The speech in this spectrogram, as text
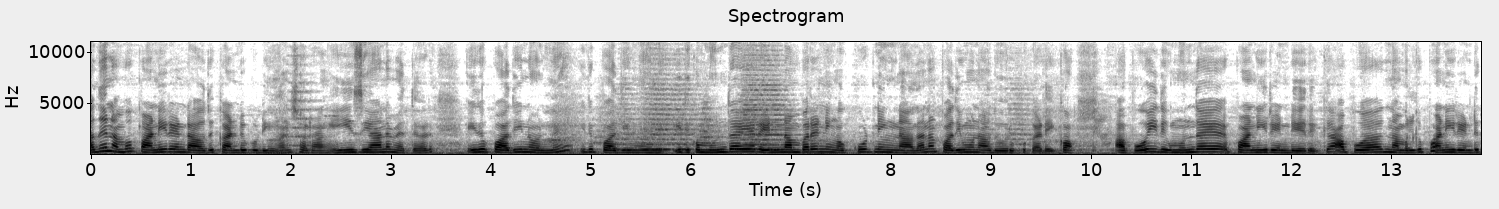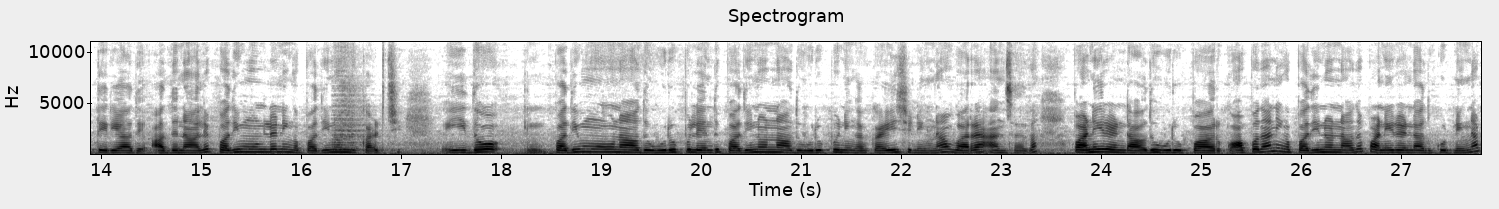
அது நம்ம பன்னிரெண்டாவது கண்டுபிடிங்கன்னு சொல்கிறாங்க ஈஸியான மெத்தடு இது பதினொன்று இது பதிமூணு. இதுக்கு முந்தைய ரெண்டு நம்பரை நீங்கள் கூட்டினீங்கன்னா தானே பதிமூணாவது உறுப்பு கிடைக்கும். அப்போது இதுக்கு முந்தைய பன்னிரெண்டு இருக்குது அப்போது நம்மளுக்கு பன்னிரெண்டு தெரியாது. அதனால பதிமூணில் நீங்கள் பதினொன்று கழிச்சு இதோ பதிமூணாவது உறுப்புலேருந்து பதினொன்றாவது உறுப்பு நீங்கள் கழிச்சிட்டிங்கன்னா வர ஆன்சர் தான் பன்னிரெண்டாவது உறுப்பாக இருக்கும். அப்போ தான் நீங்கள் பதினொன்றாவது பன்னிரெண்டாவது கூட்டினீங்கன்னா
